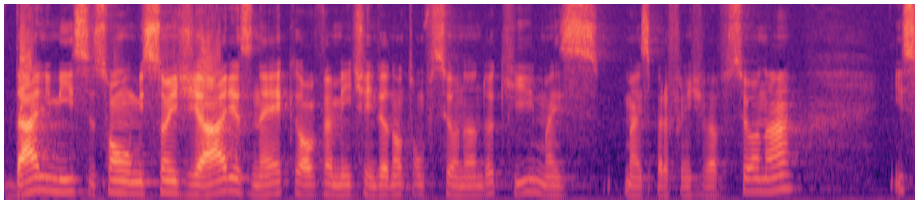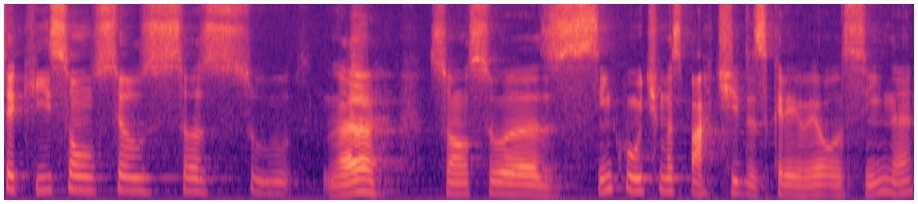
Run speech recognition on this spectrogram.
Dá início, são missões diárias, né? Que obviamente ainda não estão funcionando aqui, mas mais pra frente vai funcionar. Isso aqui são seus, seus, uh, são as suas cinco últimas partidas, creio eu, assim, né?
